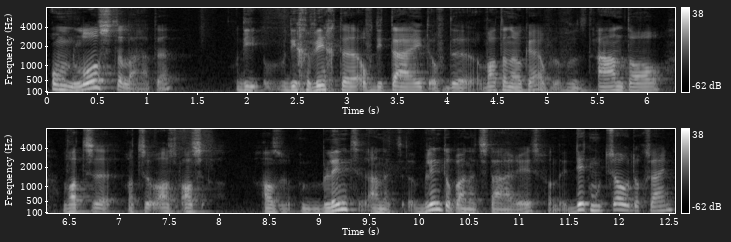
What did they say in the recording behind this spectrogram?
Om los te laten. Die, die gewichten of die tijd of de, wat dan ook. Hè, of, of het aantal. Wat ze, wat ze als, als, als blind, aan het, blind op aan het staren is. Van dit moet zo toch zijn.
